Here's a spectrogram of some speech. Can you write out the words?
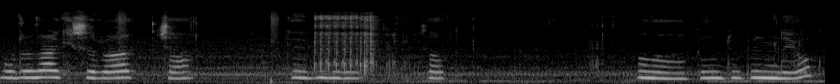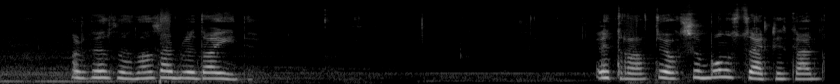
Buradan herkese rahatça görebilirim. Zaten. Ana benim dürbünüm de yok. Arkadaşlar lazer bile daha iyiydi. Etrafta yoksa bonus herkes galiba.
